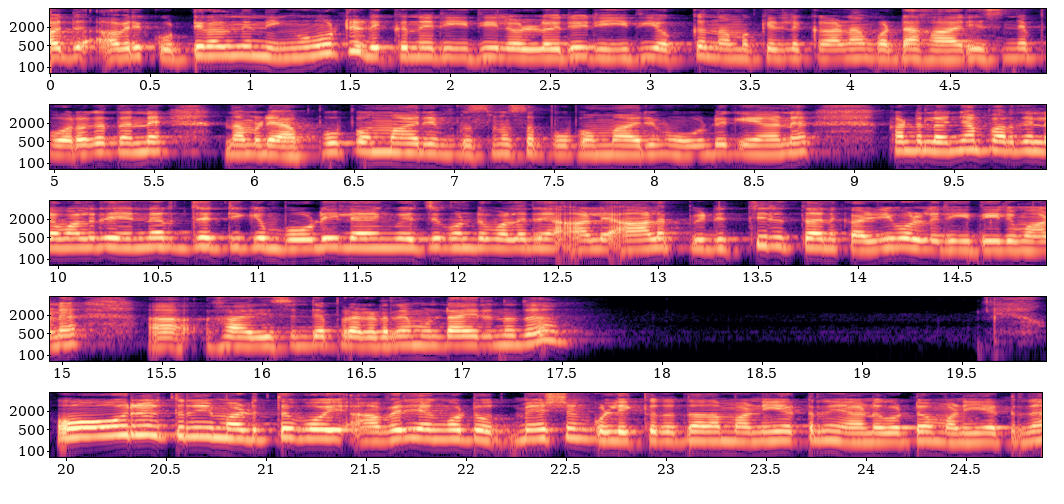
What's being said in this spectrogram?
അത് അവർ കുട്ടികളിൽ നിന്ന് ഇങ്ങോട്ട് എടുക്കുന്ന രീതിയിലുള്ളൊരു രീതിയൊക്കെ നമുക്കിതിൽ കാണാൻ കൊണ്ട ഹാരിസിന്റെ പുറകെ തന്നെ നമ്മുടെ അപ്പൂപ്പന്മാരും ക്രിസ്മസ് അപ്പൂപ്പന്മാരും ഓടുകയാണ്. കണ്ടല്ലോ ഞാൻ പറഞ്ഞല്ലോ വളരെ എനർജറ്റിക്കും ബോഡി ലാംഗ്വേജ് കൊണ്ട് വളരെ ആളെ ആളെ പിടിച്ചിരുത്താൻ കഴിവുള്ള രീതിയിലുമാണ് ഹാരിസിന്റെ പ്രകടനം ഉണ്ടായിരുന്നത്. ഓരോരുത്തരെയും അടുത്ത് പോയി അവരെ അങ്ങോട്ട് ഉന്മേഷം കൊള്ളിക്കുന്നത് ആ മണിയേട്ടനെയാണ് കേട്ടോ. മണിയേട്ടന്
